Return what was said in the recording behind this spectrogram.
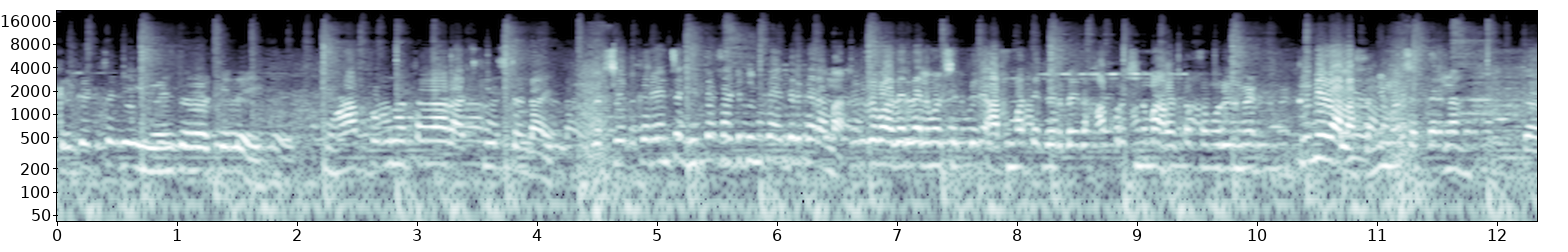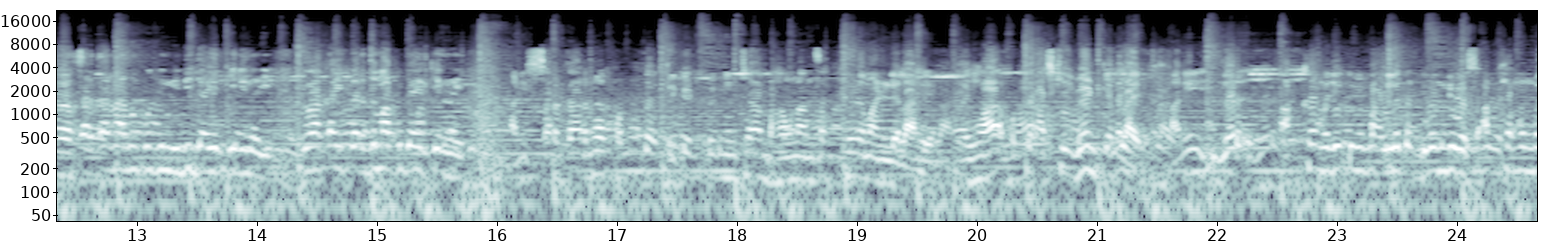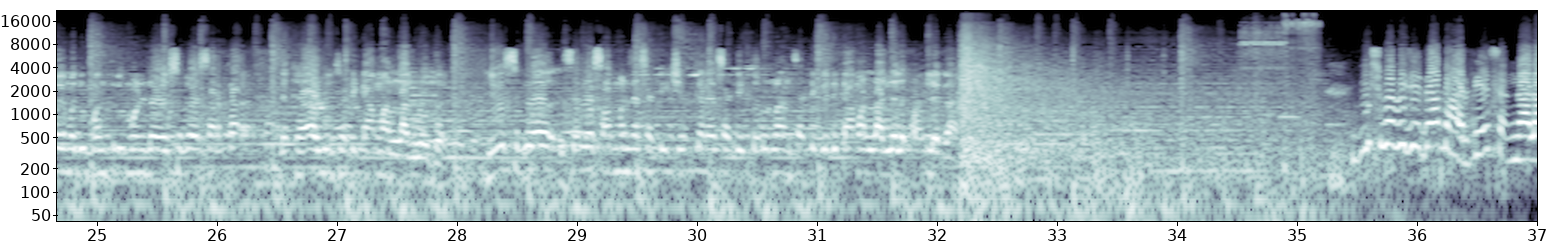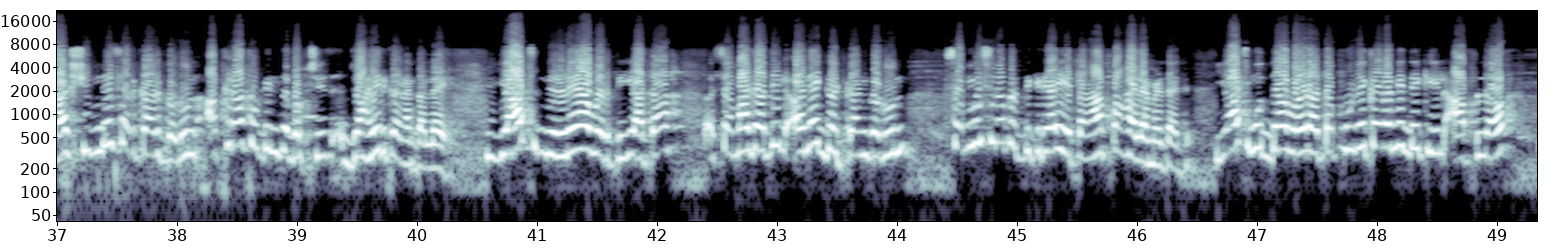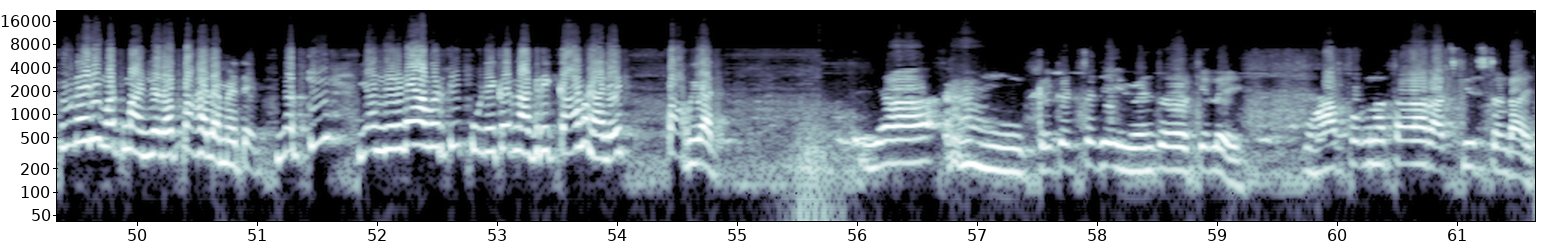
क्रिकेटचं जे इव्हेंट केलंय हा पूर्णतः राजकीय स्टंट आहे. तर शेतकऱ्यांच्या हितासाठी तुम्ही काहीतरी करा ना कर्ज बाजार झाल्यामुळे शेतकरी आत्महत्या करतायत. हा प्रश्न महाराष्ट्रासमोर कमी झाला असता. मी म्हणत शेतकऱ्यांना सरकारनं अजून कोणती निधी जाहीर केली नाही किंवा काही कर्जमाफी जाहीर केली नाही. आणि सरकारनं फक्त क्रिकेट प्रेमींच्या भावनांचा खेळ मांडलेला आहे. ह्या फक्त राजकीय इव्हेंट केलेला आहे. आणि जर अख्खं म्हणजे तुम्ही पाहिलं तर दोन दिवस अख्ख्या मुंबईमध्ये मंत्रिमंडळ सगळं सरकार त्या खेळाडूंसाठी कामाला लागलं होतं. हे सगळं सर्वसामान्यांसाठी शेतकऱ्यांसाठी तरुणांसाठी कधी कामाला लागलेलं पाहिलं का? विश्वविजेत्या भारतीय संघाला शिंदे सरकारकडून अकरा कोटींचं बक्षीस जाहीर करण्यात आलंय. याच निर्णयावरती आता समाजातील अनेक घटकांकडून संमिश्र प्रतिक्रिया येताना पाहायला मिळत आहेत याच मुद्द्यावर आता पुणेकरांनी देखील आपलं पुणेरी मत मांडलेलं पाहायला मिळतंय. नक्की या निर्णयावरती पुणेकर नागरिक काय म्हणाले पाहूयात. या क्रिकेटचं जे इव्हेंट केलंय हा पूर्णतः राजकीय स्टंट आहे.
